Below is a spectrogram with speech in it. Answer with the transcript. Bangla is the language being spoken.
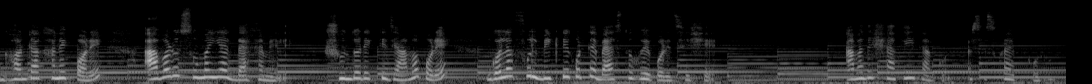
ঘণ্টা খানেক পরে আবারও সুমাইয়ার দেখা মেলে। সুন্দর একটি জামা পরে গোলাপ ফুল বিক্রি করতে ব্যস্ত হয়ে পড়েছে সে। আমাদের সাথেই থাকুন আর সাবস্ক্রাইব করুন।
